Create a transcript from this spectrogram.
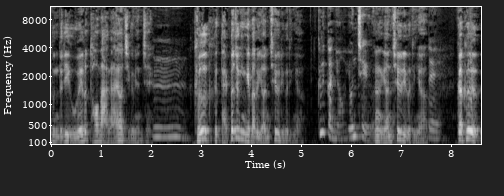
분들이 의외로 더 많아요. 지금 현재. 음, 그, 그 대표적인 게 바로 연체율이거든요. 그러니까요 연체율. 응, 연체율이거든요. 네. 그러니까 그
